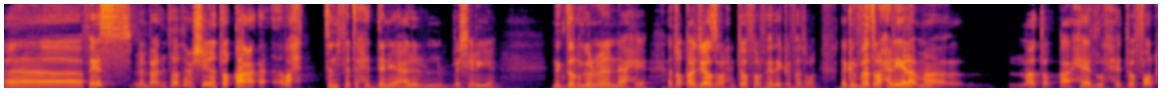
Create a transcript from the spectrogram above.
آه فيس من بعد 23 أتوقع راح تنفتح الدنيا على البشرية. نقدر نقول من الناحية. أتوقع الجهاز راح يتوفر في هذيك الفترة. لكن الفترة الحاليه لا ما ما أتوقع حيل راح يتوفر.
